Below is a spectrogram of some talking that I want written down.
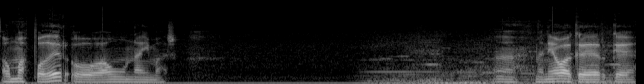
¿Aún más poder o aún hay más? Ah, me niego a creer que...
